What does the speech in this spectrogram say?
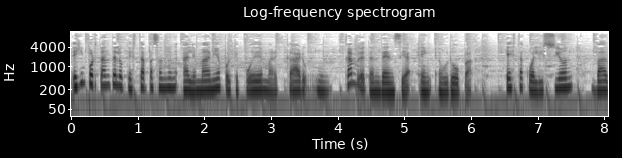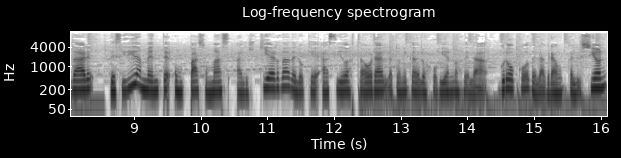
Es importante lo que está pasando en Alemania porque puede marcar un cambio de tendencia en Europa. Esta coalición va a dar decididamente un paso más a la izquierda de lo que ha sido hasta ahora la tónica de los gobiernos de la GROCO, de la Gran Coalición,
